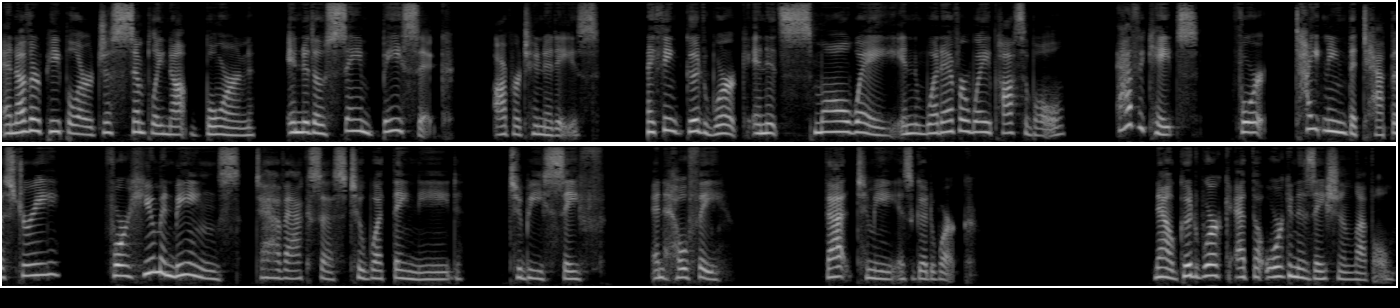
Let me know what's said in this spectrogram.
and other people are just simply not born into those same basic opportunities? I think good work in its small way, in whatever way possible, advocates for tightening the tapestry for human beings to have access to what they need to be safe and healthy. That to me is good work. Now, good work at the organization level.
